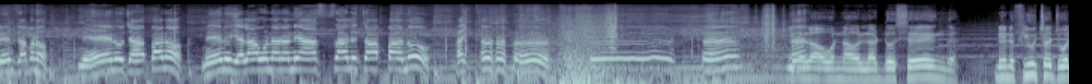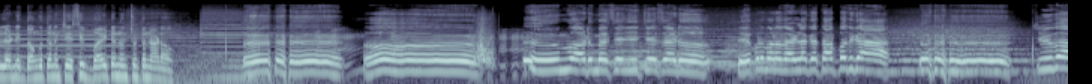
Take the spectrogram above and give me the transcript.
నేను చెప్పను. నేను చెప్పాను. నేను ఎలా ఉన్నానని అస్సలు చెప్పాను? ఎలా ఉన్నావు లడ్డు సింగ్? నేను ఫ్యూచర్ జ్యువెలర్ని దొంగతనం చేసి బయట నుంచుంటున్నాను. ఓ వాడు మెసేజ్ ఇచ్చేశాడు. ఇప్పుడు మనం వెళ్ళక తప్పదుగా. శివా.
